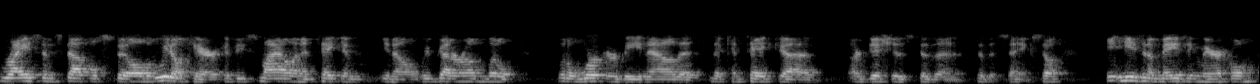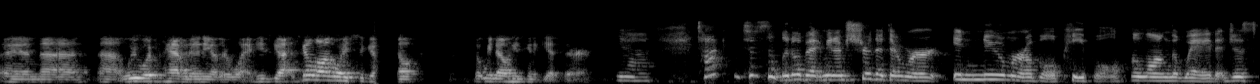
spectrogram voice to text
rice and stuff will spill, but we don't care because he's smiling and taking. You know, we've got our own little little worker bee now that that can take uh, our dishes to the to the sink. So he, he's an amazing miracle, and uh, uh, we wouldn't have it any other way. He's got he's got a long ways to go, but we know he's going to get there. Yeah. Talk just a little bit. I mean, I'm sure that there were innumerable people along the way that just,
